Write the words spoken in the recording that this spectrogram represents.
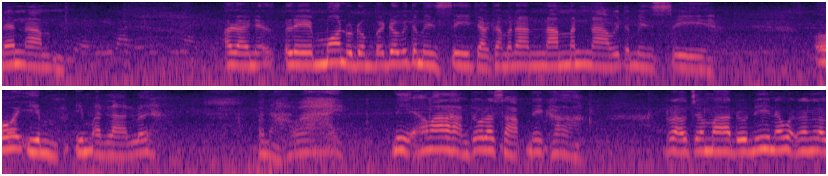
แนะนำอะไรเนี่ย เลมอนอุดมไปด้วยวิตามินซีจากธรรมดาน้ำมะนาววิตามินซี โอ้ยอิ่มอิ่มอัดหลาดเลยอันน่ะว้ายนี่เอามาหันโทรศัพท์นี่ค่ะ เราจะมาดูนี่นะวันนั้นเรา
